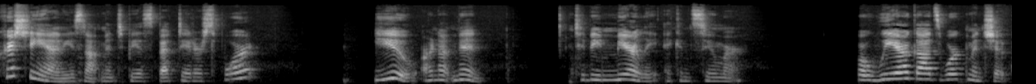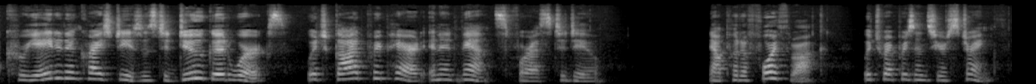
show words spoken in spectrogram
Christianity is not meant to be a spectator sport. You are not meant to be merely a consumer. For we are God's workmanship, created in Christ Jesus to do good works, which God prepared in advance for us to do. Now put a fourth rock, which represents your strength,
